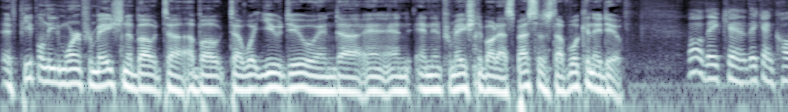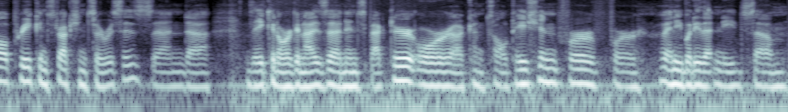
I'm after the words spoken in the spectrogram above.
if people need more information about uh, about uh, what you do and, uh, and and information about asbestos and stuff, what can they do? Well, they can they can call pre-construction services, and they can organize an inspector or a consultation for for anybody that needs. Um,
